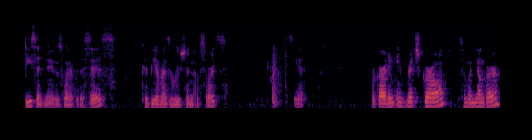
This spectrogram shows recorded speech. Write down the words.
decent news, whatever this is. Could be a resolution of sorts. See it? Regarding a rich girl, someone younger,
